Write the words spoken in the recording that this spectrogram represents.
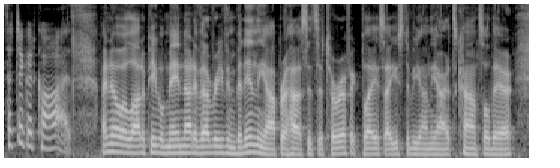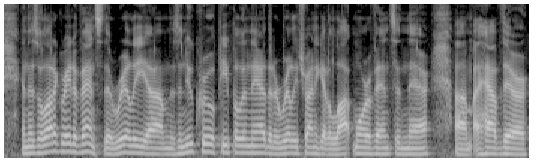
such a good cause. I know a lot of people may not have ever even been in the Opera House. It's a terrific place. I used to be on the Arts Council there, and there's a lot of great events. They're really um, there's a new crew of people in there that are really trying to get a lot more events in there. Um, I have their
